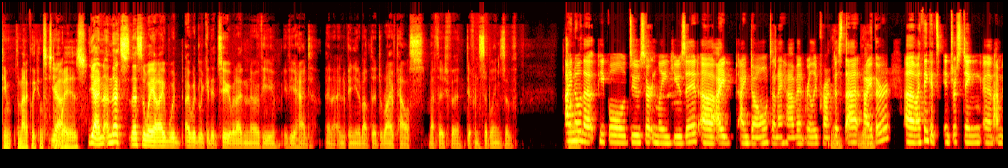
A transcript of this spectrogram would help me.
them- thematically consistent Yeah. ways. Yeah, and, and that's that's the way I would I would look at it too. But I don't know if you if you had an, an opinion about the derived house method for different siblings of. I know that people do certainly use it. Uh, I I don't, and I haven't really practiced that yeah. either. Um, I think it's interesting, and I'm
